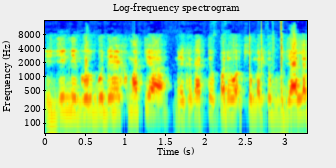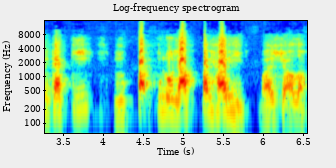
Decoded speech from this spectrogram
Engineer Gulbuddin Hikmatia. Mereka kata pada waktu mereka berjalan kaki 48 hari. Masya Allah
